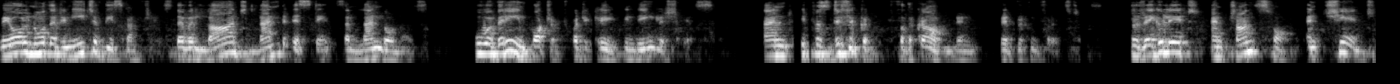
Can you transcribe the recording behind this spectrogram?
We all know that in each of these countries, there were large landed estates and landowners who were very important, particularly in the English case. And it was difficult for the crown in Great Britain, for instance, to regulate and transform and change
